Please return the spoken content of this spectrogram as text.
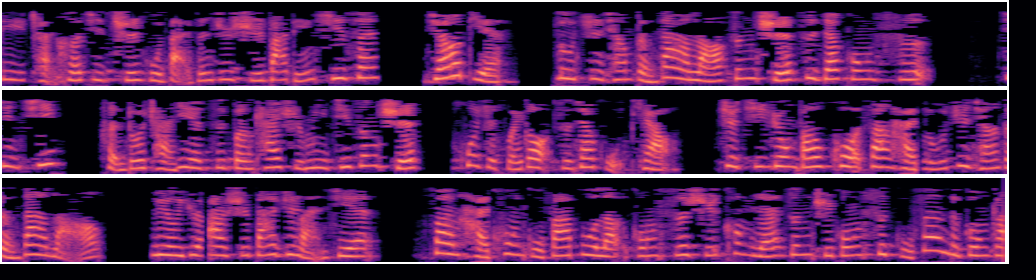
地产合计持股百分之十八点七三。焦点：陆志强等大佬增持自家公司。近期，很多产业资本开始密集增持或者回购自家股票，这其中包括泛海、卢志强等大佬。六月二十八日晚间。泛海控股发布了公司实控人增持公司股份的公告。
